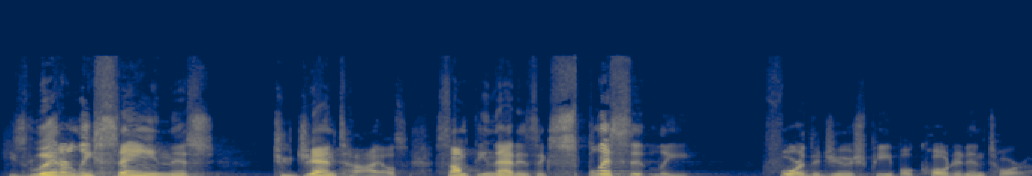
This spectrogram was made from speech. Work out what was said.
He's literally saying this to Gentiles, something that is explicitly for the Jewish people, quoted in Torah.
